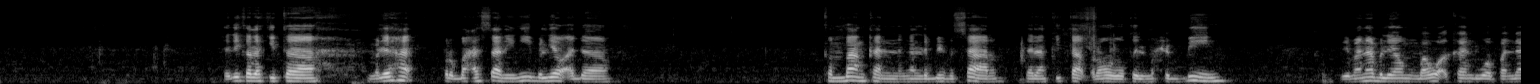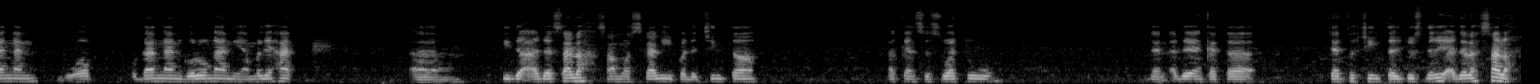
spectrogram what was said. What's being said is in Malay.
Jadi kalau kita melihat perbahasan ini beliau ada kembangkan dengan lebih besar dalam kitab Rawdatul Muhibbin di mana beliau membawakan dua pandangan, dua pegangan golongan yang melihat uh, tidak ada salah sama sekali pada cinta akan sesuatu. Dan ada yang kata jatuh cinta itu sendiri adalah salah.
